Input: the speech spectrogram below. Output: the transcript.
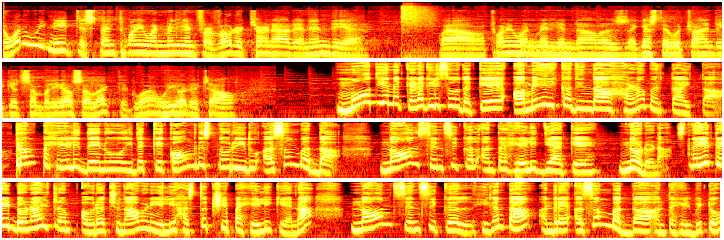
What do we need to spend 21 million for voter turnout in India? Wow, 21 million dollars. I guess they were trying to get somebody else elected. Well, we ought to tell ಮೋದಿಯನ್ನ ಕೆಳಗಿಳಿಸೋದಕ್ಕೆ ಅಮೆರಿಕದಿಂದ ಹಣ ಬರ್ತಾ ಇತ್ತ. ಟ್ರಂಪ್ ಹೇಳಿದ್ದೇನು? ಇದಕ್ಕೆ ಕಾಂಗ್ರೆಸ್ನವರು ಇದು ಅಸಂಬದ್ಧ ನಾನ್ ಸೆನ್ಸಿಕಲ್ ಅಂತ ಹೇಳಿದ್ಯಾಕೆ? ನೋಡೋಣ. ಸ್ನೇಹಿತರೆ, ಡೊನಾಲ್ಡ್ ಟ್ರಂಪ್ ಅವರ ಚುನಾವಣೆಯಲ್ಲಿ ಹಸ್ತಕ್ಷೇಪ ಹೇಳಿಕೆಯನ್ನ ನಾನ್ ಸೆನ್ಸಿಕಲ್ ಹೀಗಂತ ಅಂದ್ರೆ ಅಸಂಬದ್ಧ ಅಂತ ಹೇಳಿಬಿಟ್ಟು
